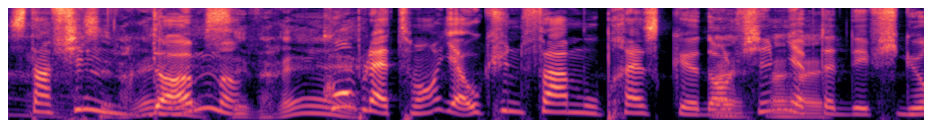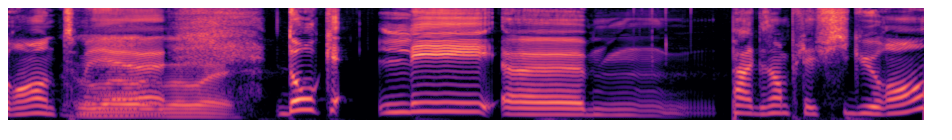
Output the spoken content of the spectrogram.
C'est un Ah, film d'hommes, complètement. Il n'y a aucune femme ou presque dans Ouais, le film. ouais, Il y a peut-être des figurantes, mais. Ouais, euh. Donc, les, euh, par exemple, les figurants,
